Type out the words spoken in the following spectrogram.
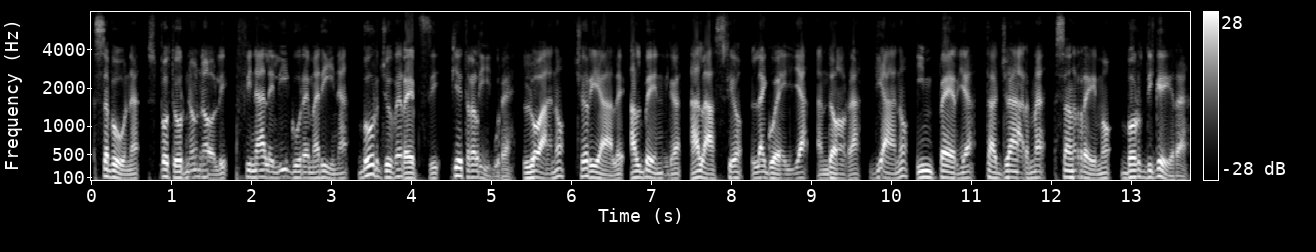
Savona, Spotorno Noli, Finale Ligure Marina, Borgio Verezzi, Pietra Ligure, Loano, Ceriale, Albenga, Alassio, Lagueglia, Andora, Diano, Imperia, Taggiarma, Sanremo, Bordighera.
